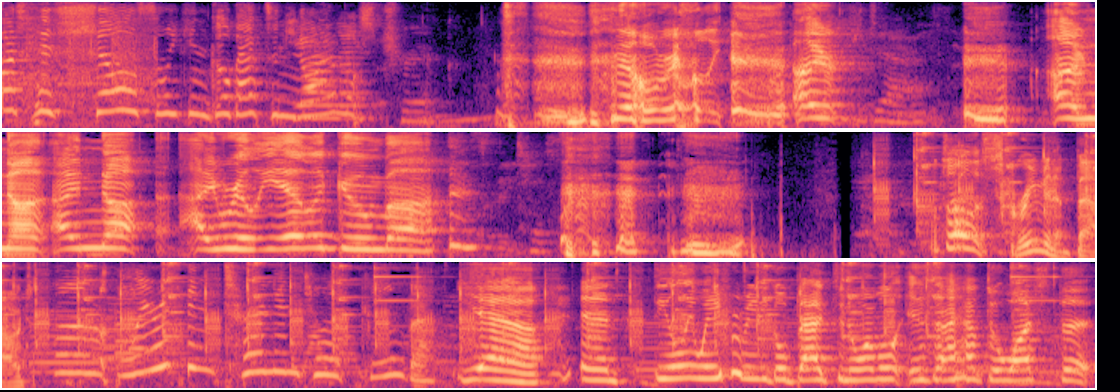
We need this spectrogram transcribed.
watch his show so we can go back to Yeah, normal. nice trick. no, really, I. I'm not. I'm not. I really am a Goomba. What's all the screaming about? Um, Larry's been turned into a Goomba. Yeah, and the only way for me to go back to normal is I have to watch the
